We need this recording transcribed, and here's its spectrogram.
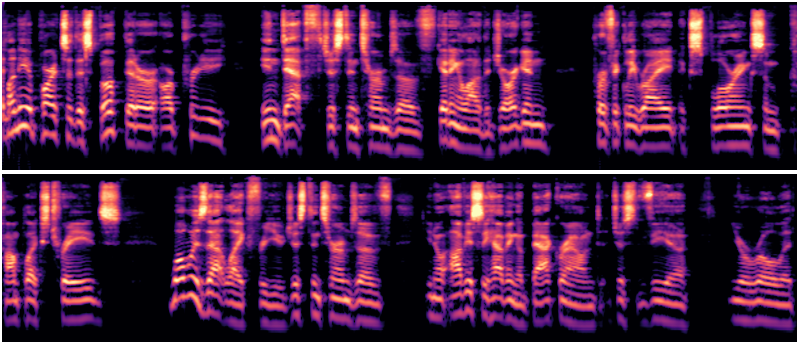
plenty of parts of this book that are, are pretty in depth, just in terms of getting a lot of the jargon perfectly right, exploring some complex trades. What was that like for you, just in terms of you know, obviously having a background just via your role at,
